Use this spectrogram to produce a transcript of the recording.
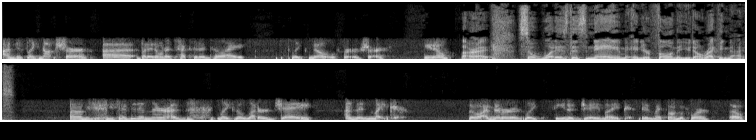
I'm just like not sure. Uh, but I don't want to text it until I like know for sure. You know. All right. So what is this name in your phone that you don't recognize? Um, he typed it in there as like the letter J and then Mike. So I've never like seen a J Mike in my phone before. So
